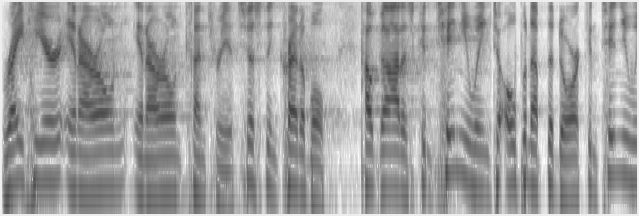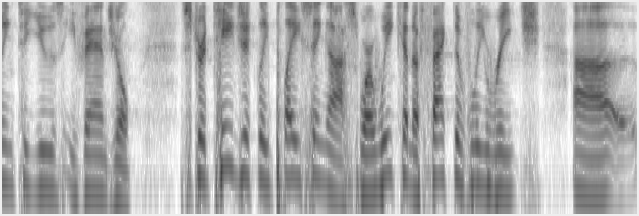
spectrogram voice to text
right here in our own in our own country. It's just incredible how God is continuing to open up the door, continuing to use evangel, strategically placing us where we can effectively reach uh,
